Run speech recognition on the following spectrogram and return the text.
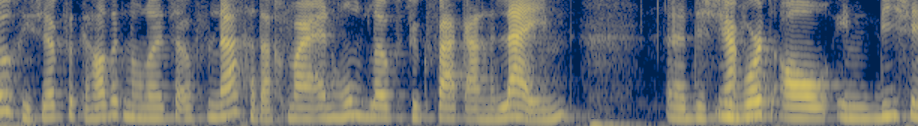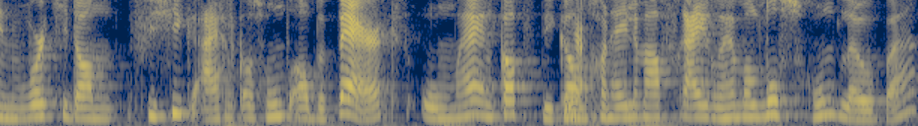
logisch. Daar heb ik, had ik nog nooit over nagedacht. Maar een hond loopt natuurlijk vaak aan de lijn. Eh, dus Ja. wordt al, in die zin word je dan fysiek eigenlijk als hond al beperkt. Om, hè, een kat die kan Ja. gewoon helemaal vrij, helemaal los rondlopen.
